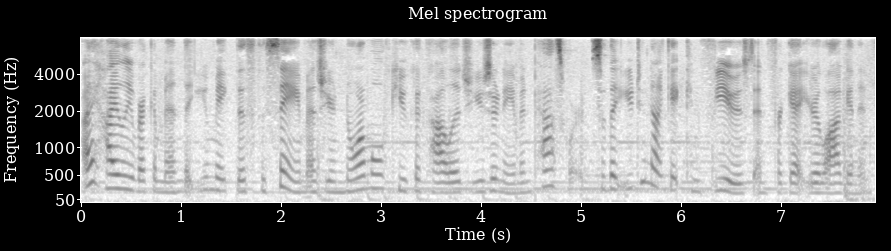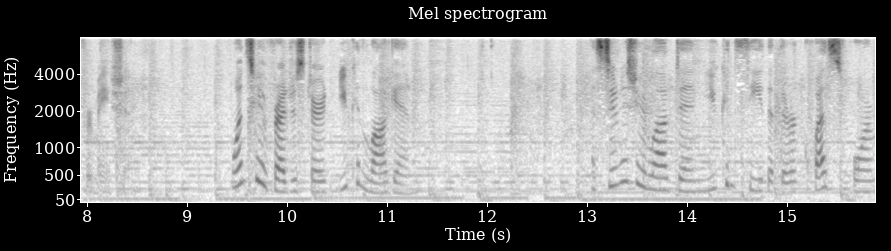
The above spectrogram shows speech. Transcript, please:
I highly recommend that you make this the same as your normal Keuka College username and password so that you do not get confused and forget your login information. Once you have registered, you can log in. As soon as you're logged in, you can see that the request form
